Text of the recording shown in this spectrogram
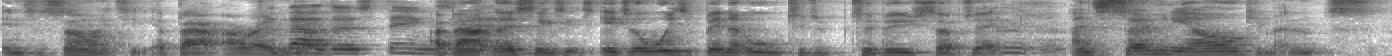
in society about our own About those things, About yeah. those things. It's it's always been an all tab- taboo subject, and so many arguments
